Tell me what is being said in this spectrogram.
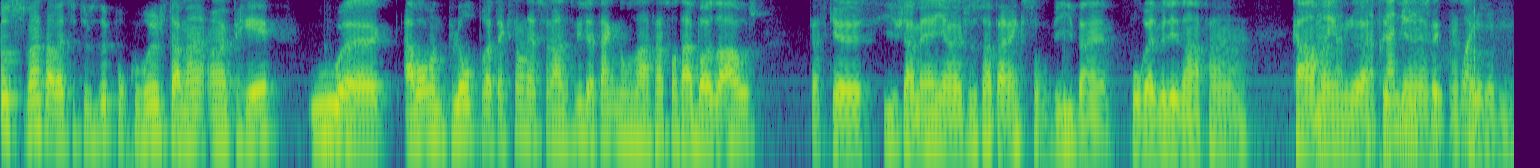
Ça, souvent, ça va être utilisé pour couvrir justement un prêt ou euh, avoir une plus haute protection d'assurance vie le temps que nos enfants sont à bas âge Parce que si jamais il y a juste un parent qui survit, ben pour élever les enfants quand même là, assez bien avec un seul revenu.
